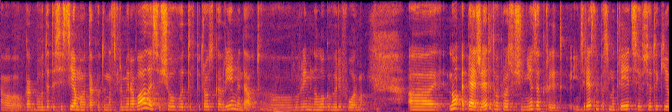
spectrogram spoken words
э, как бы вот эта система вот так вот у нас формировалась еще вот в Петровское время, да, вот во время налоговой реформы. А, но опять же, этот вопрос еще не закрыт. Интересно посмотреть все-таки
